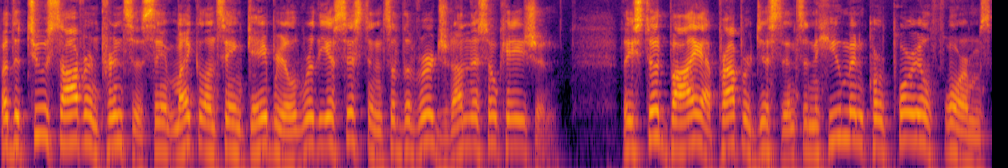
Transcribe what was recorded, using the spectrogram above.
But the two sovereign princes, St. Michael and St. Gabriel, were the assistants of the Virgin on this occasion. They stood by at proper distance in human corporeal forms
